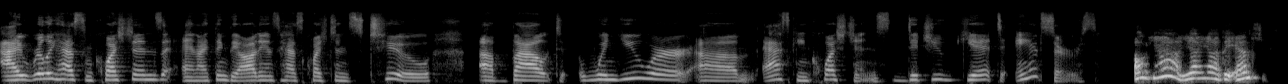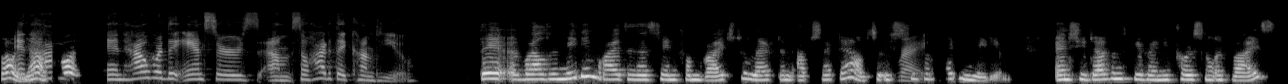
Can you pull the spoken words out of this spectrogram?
I really have some questions, and I think the audience has questions too about when you were um, asking questions. Did you get answers? Oh yeah, yeah, yeah. The answers. Oh and yeah. How, and how were the answers? Um, so how did they come to you? They well, the medium writes as I said from right to left and upside down. So it's right. writing medium and she doesn't give any personal advice.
